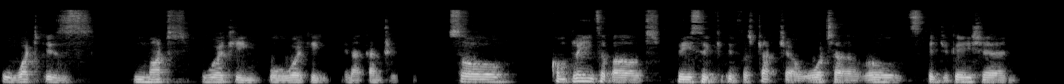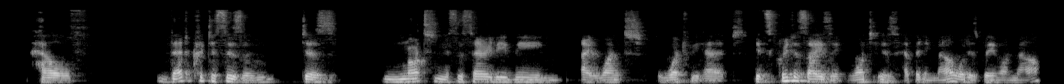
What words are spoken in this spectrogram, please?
what is not working or working in our country. So complaints about basic infrastructure, water, roads, education, health, that criticism does not necessarily mean I want what we had. It's criticizing what is happening now, what is going on now,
